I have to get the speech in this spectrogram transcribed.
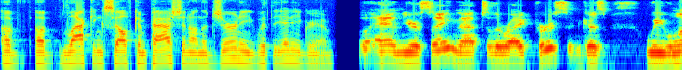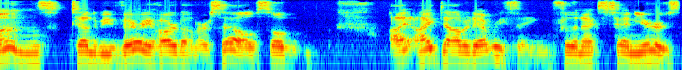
of, of lacking self compassion on the journey with the Enneagram? And you're saying that to the right person because we ones tend to be very hard on ourselves. So I, I doubted everything for the next 10 years.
